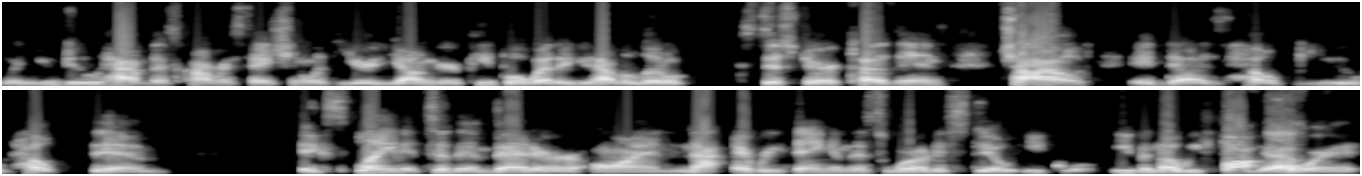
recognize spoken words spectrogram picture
when you do have this conversation with your younger people, whether you have a little sister, cousin, child. It does help you help them explain it to them better on not everything in this world is still equal. Even though we fought Yep. for it,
